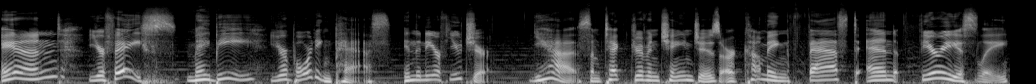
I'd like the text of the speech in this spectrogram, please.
And your face may be your boarding pass in the near future. Yeah, some tech driven changes are coming fast and furiously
